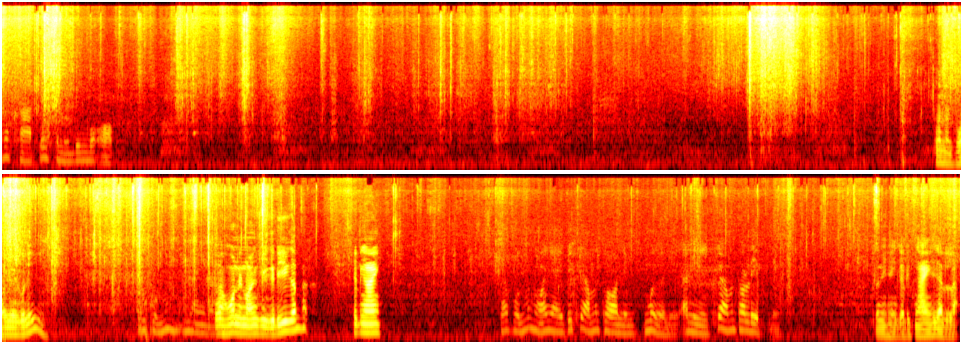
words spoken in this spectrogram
บ่ขาดได้สนิทดึงบ่ออกตัวนั้นหัวใหญ่กว่านี้แล้วฝนมันหัวใหญ่แต่ล่ะหัวน้อยๆคือก็ดีกันนะเฮ็ดไงายถ้าฝนมันหัวใหญ่ที่เครือมันทอนนี่มือนี่อันนี้เครือมันทอเล็บนี่ตัวนี้เห็นก็ได้ง่ายคือกันละ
